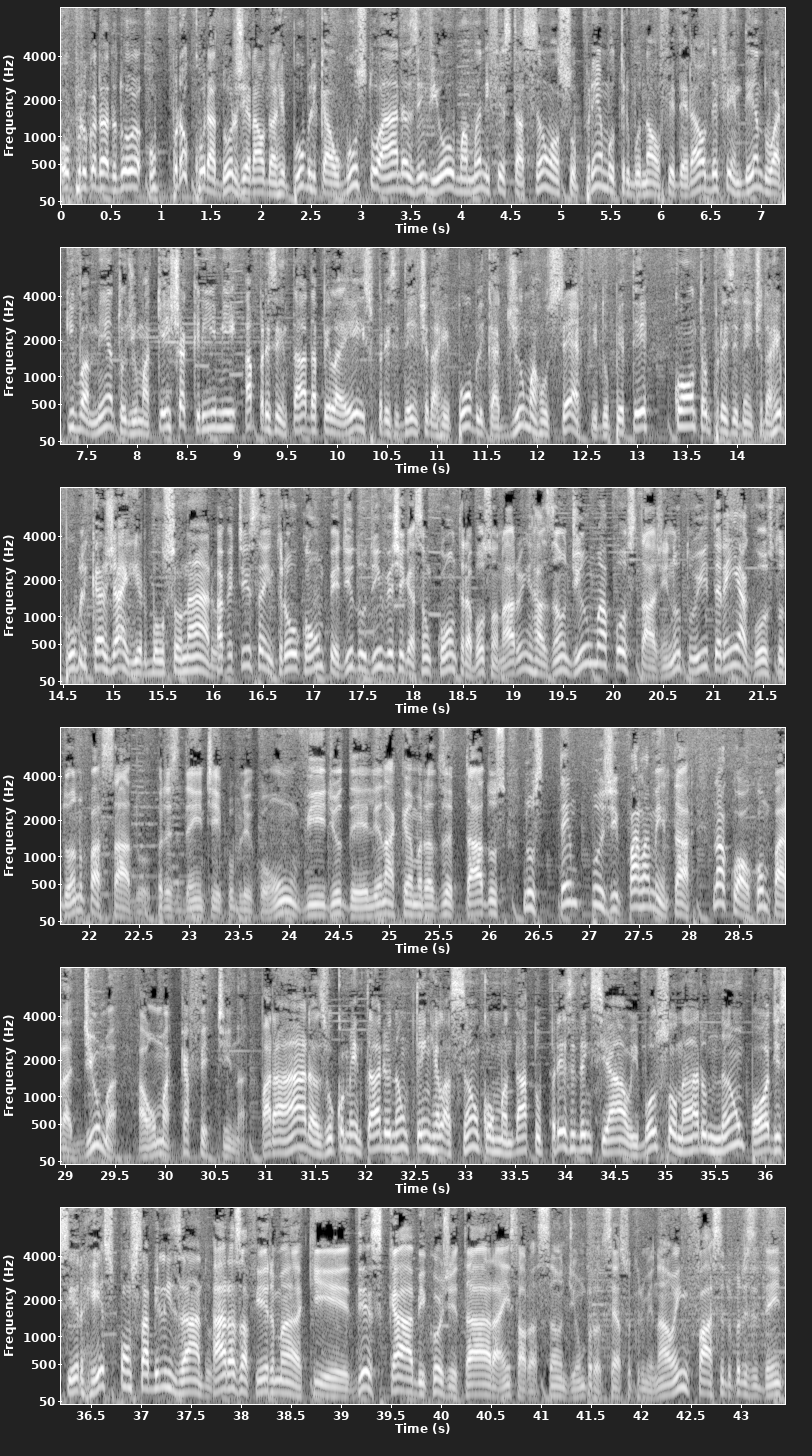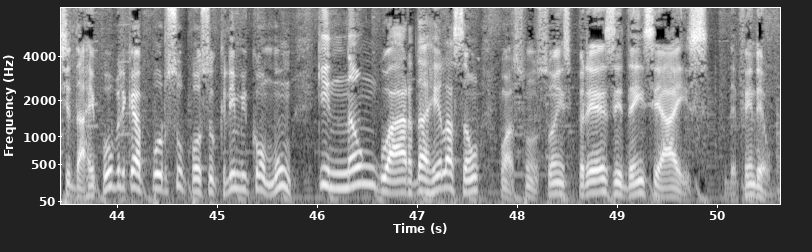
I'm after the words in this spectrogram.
O procurador, o procurador-geral da República, Augusto Aras, enviou uma manifestação ao Supremo Tribunal Federal defendendo o arquivamento de uma queixa-crime apresentada pela ex-presidente da República, Dilma Rousseff, do PT, contra o presidente da República, Jair Bolsonaro. A petista entrou com um pedido de investigação contra Bolsonaro em razão de uma postagem no Twitter em agosto do ano passado. O presidente publicou um vídeo dele na Câmara dos Deputados nos tempos de parlamentar, na qual compara Dilma a uma cafetina. Para Aras, o comentário não tem relação com o mandato presidencial e Bolsonaro não pode ser responsabilizado. Aras afirma que descabe cogitar a instauração de um processo criminal em face do presidente da República por suposto crime comum que não guarda relação com as funções presidenciais. Defendeu.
